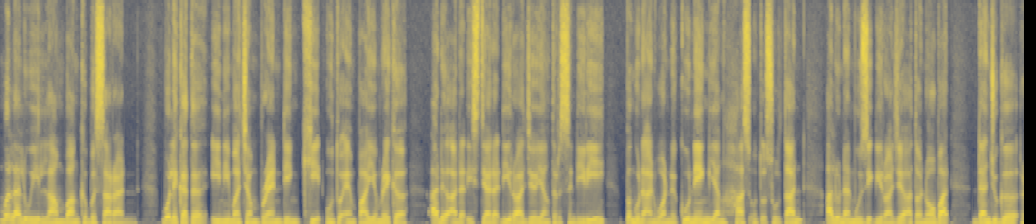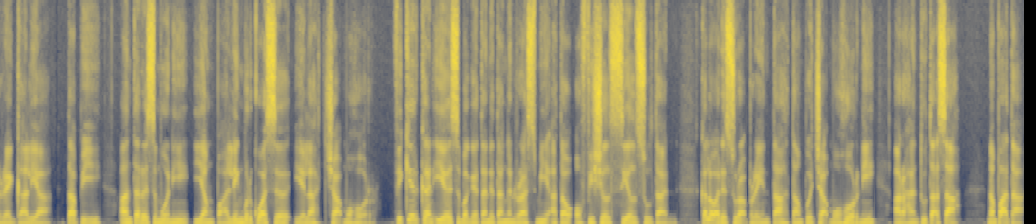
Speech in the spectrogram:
Melalui lambang kebesaran. Boleh kata ini macam branding kit untuk empire mereka. Ada adat istiadat diraja yang tersendiri, penggunaan warna kuning yang khas untuk sultan, alunan muzik diraja atau nobat dan juga regalia. Tapi, antara semua ni, yang paling berkuasa ialah cap mohor. Fikirkan ia sebagai tanda tangan rasmi atau official seal sultan. Kalau ada surat perintah tanpa cap mohor ni, arahan tu tak sah. Nampak tak?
